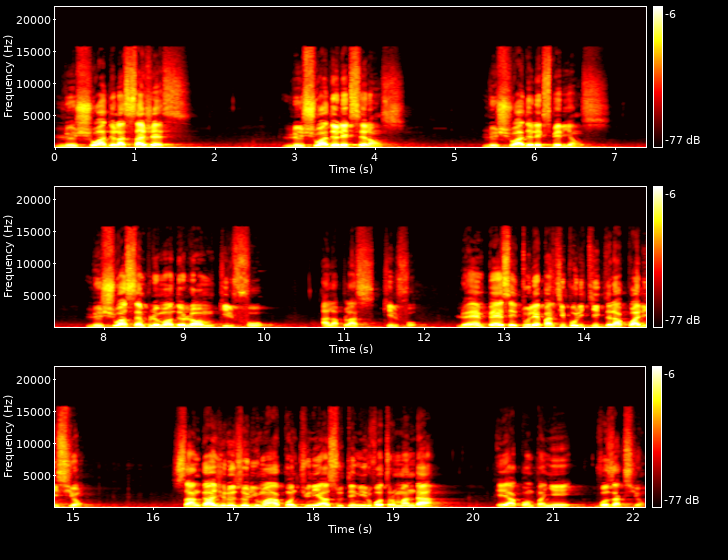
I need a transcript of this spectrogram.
le choix de la sagesse, le choix de l'excellence, le choix de l'expérience, le choix simplement de l'homme qu'il faut à la place qu'il faut. Le MPS et tous les partis politiques de la coalition s'engagent résolument à continuer à soutenir votre mandat et accompagner vos actions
